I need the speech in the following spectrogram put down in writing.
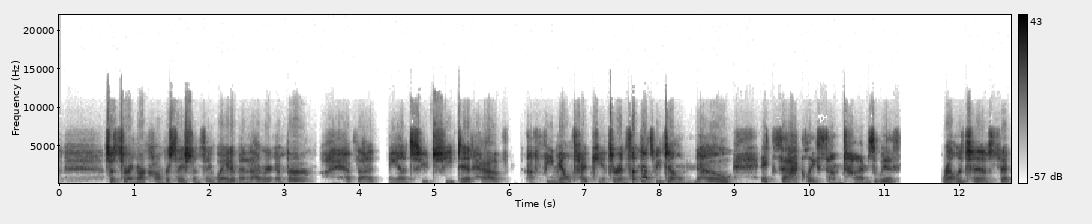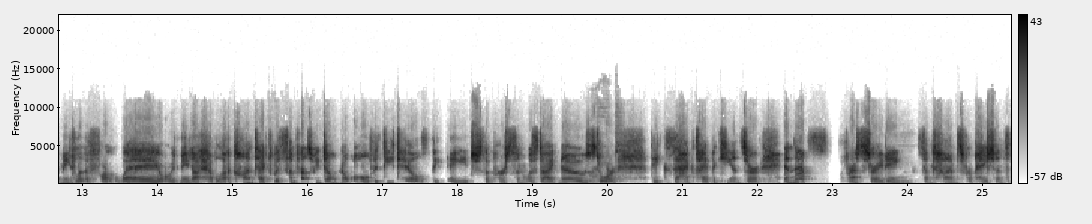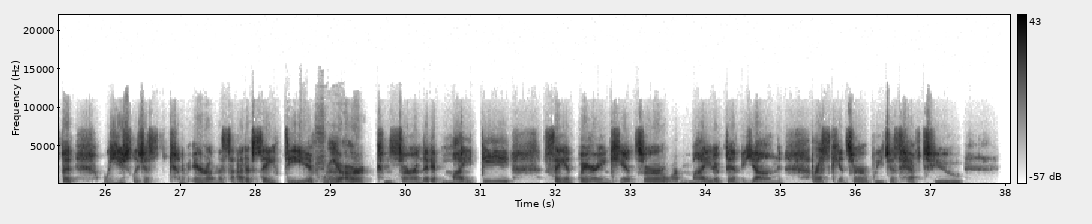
just during our conversation say, wait a minute, I remember I have that aunt who she did have a female type cancer. And sometimes we don't know exactly. Sometimes with relatives that may live far away or we may not have a lot of contact with, sometimes we don't know all the details the age the person was diagnosed right. or the exact type of cancer. And that's frustrating sometimes for patients, but we usually just kind of err on the side of safety. If sure. we are concerned that it might be, say, an ovarian cancer or might have been a young breast cancer, we just have to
